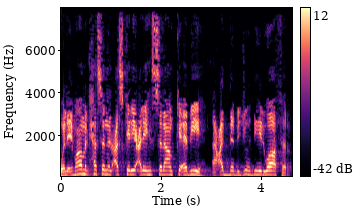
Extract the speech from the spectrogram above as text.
والإمام الحسن العسكري عليه السلام كأبيه أعد بجهده الوافر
